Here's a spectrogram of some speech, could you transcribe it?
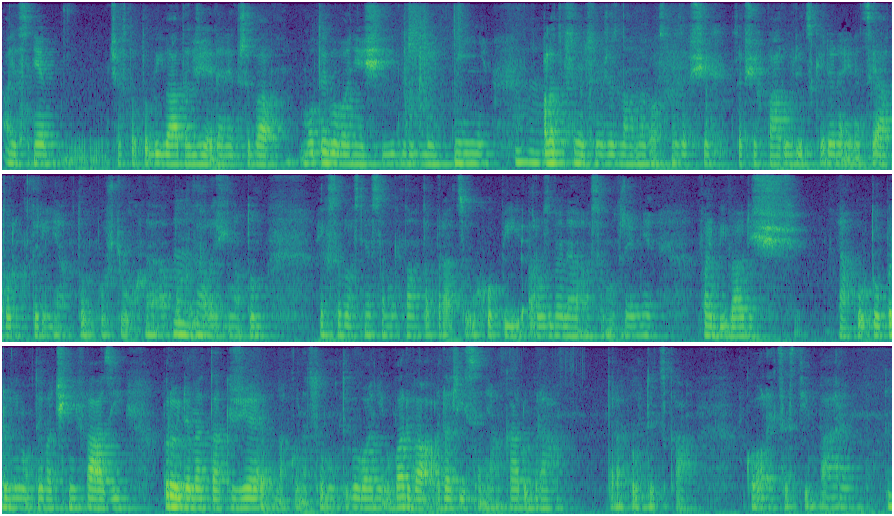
A jasně, často to bývá tak, že jeden je třeba motivovanější, druhý míň, mm-hmm. ale to si myslím, že známe vlastně ze všech, ze všech párů vždycky jeden iniciátor, který nějak to pošťouchne a pak mm. záleží na tom, jak se vlastně samotná ta práce uchopí a rozvine a samozřejmě fajn bývá, když nějakou tou první motivační fází projdeme tak, že nakonec jsou motivovaní oba dva a daří se nějaká dobrá terapeutická koalice s tím párem. Ty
